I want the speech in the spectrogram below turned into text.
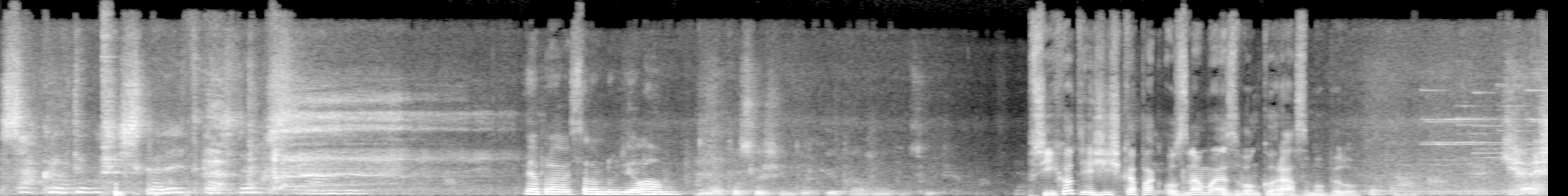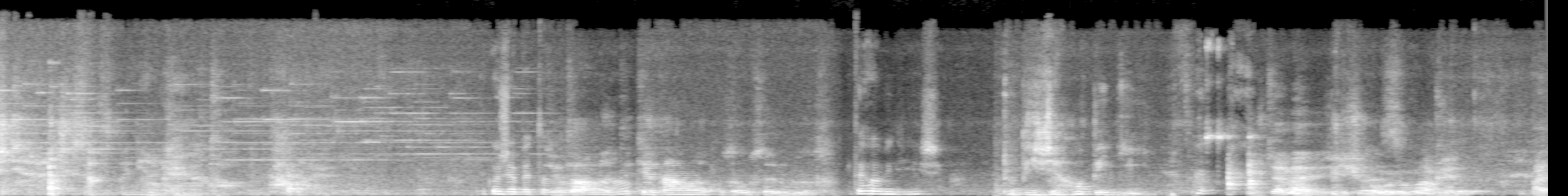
Sakra, ty musíš skadet každou srandu. Já právě srandu dělám. Já to slyším taky tam odsud. Příchod Ježíška pak oznamuje zvonkohra z mobilu. Je, ještě. Jako, že by to bylo, no. teď je tam sousedů zase. Ty ho vidíš? To víš, že ho vidí. Už jdeme, Ježíšku, doufám, že... Ať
